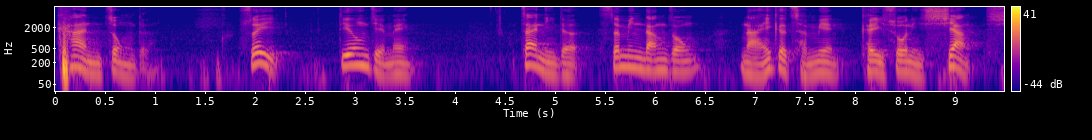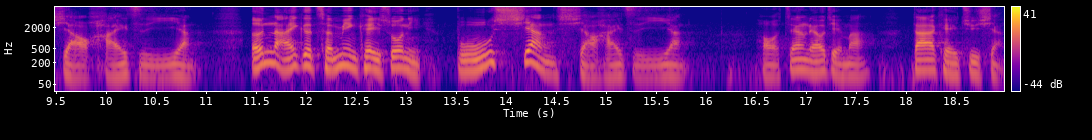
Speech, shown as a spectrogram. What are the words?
看重的，所以弟兄姐妹，在你的生命当中，哪一个层面可以说你像小孩子一样，而哪一个层面可以说你不像小孩子一样？好，这样了解吗？大家可以去想。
